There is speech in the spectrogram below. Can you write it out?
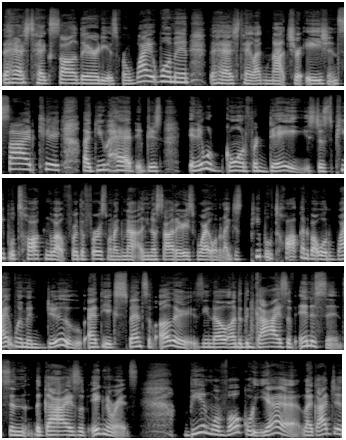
the hashtag solidarity is for white women, the hashtag like not your Asian sidekick. Like you had it just and it would go on for days, just people talking about for the first one, like not you know, solidarity is for white women, like just people talking about what white women do at the expense of others, you know, under the guise of innocence and the guise of ignorance being more vocal yeah like i just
